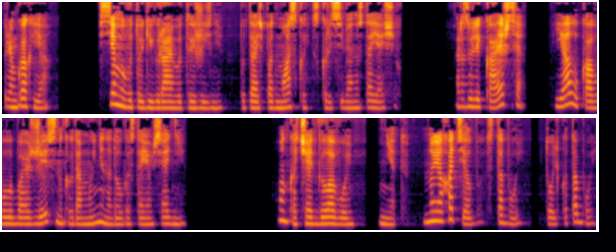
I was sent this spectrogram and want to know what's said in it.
Прям как я. Все мы в итоге играем в этой жизни, пытаясь под маской скрыть себя настоящих. Развлекаешься? Я лукаво улыбаюсь Джейсону, когда мы ненадолго остаемся одни. Он качает головой. Нет, но я хотел бы с тобой, только тобой.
